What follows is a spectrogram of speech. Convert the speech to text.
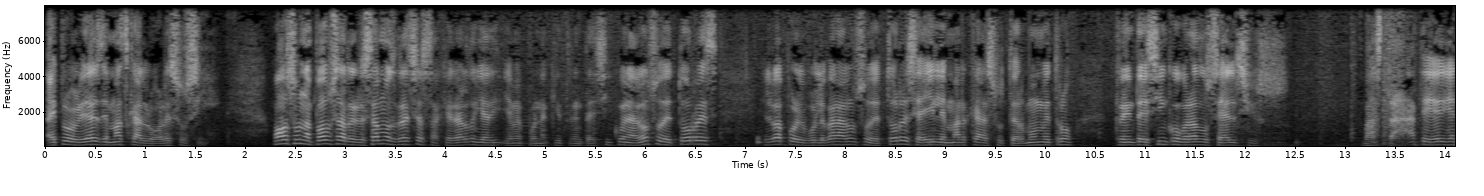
Hay probabilidades de más calor, eso sí. Vamos a una pausa, regresamos gracias a Gerardo, ya, ya me pone aquí 35. En Alonso de Torres, él va por el Boulevard Alonso de Torres y ahí le marca su termómetro 35 grados Celsius. Bastante, ¿eh? ya,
